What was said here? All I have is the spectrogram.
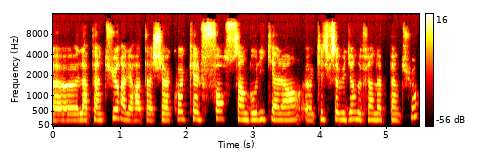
Euh, La peinture, elle est rattachée à quoi? Quelle force symbolique elle a? Euh, Qu'est-ce que ça veut dire de faire de la peinture?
